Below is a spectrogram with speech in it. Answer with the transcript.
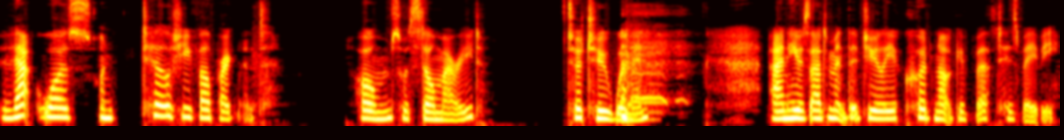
That was until she fell pregnant. Holmes was still married to two women, and he was adamant that Julia could not give birth to his baby.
